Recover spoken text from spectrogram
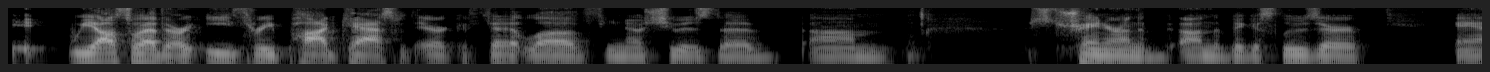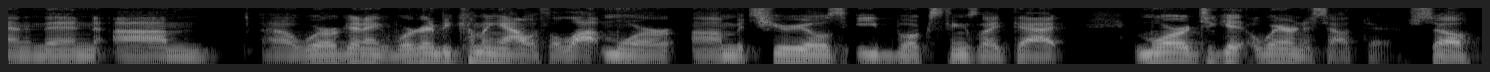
it, we also have our E3 podcast with Erica Fitlove. You know, she was the um, trainer on the on the Biggest Loser, and then um, uh, we're gonna we're gonna be coming out with a lot more uh, materials, ebooks, things like that, more to get awareness out there. So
